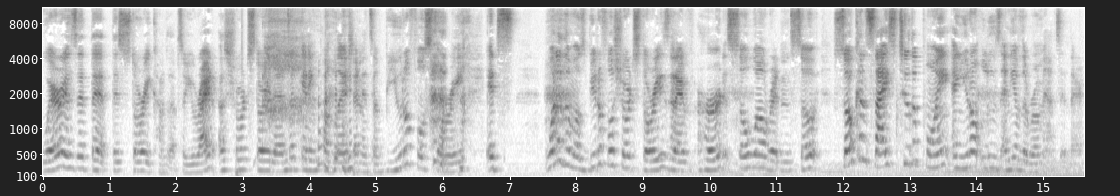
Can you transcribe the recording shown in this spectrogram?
where is it that this story comes up? So you write a short story that ends up getting published, and it's a beautiful story. It's one of the most beautiful short stories that I've heard. So well written, so so concise to the point, and you don't lose any of the romance in there.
